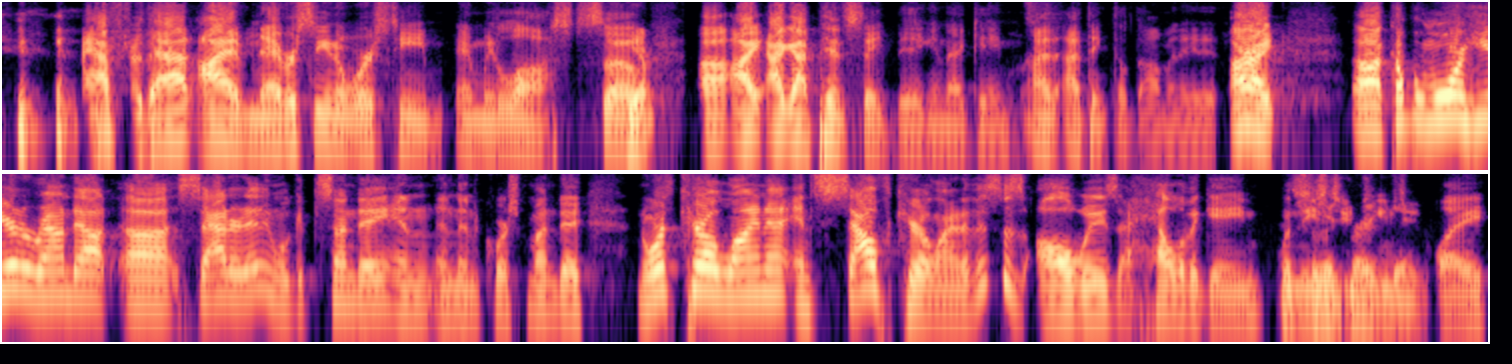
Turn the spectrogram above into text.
after that, I have never seen a worse team, and we lost. So Yep. uh, I, I got Penn State big in that game. I, I think they'll dominate it. All right. Uh, a couple more here to round out uh, Saturday, and we'll get to Sunday and, and then, of course, Monday. North Carolina and South Carolina. This is always a hell of a game when This these two teams game. play.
